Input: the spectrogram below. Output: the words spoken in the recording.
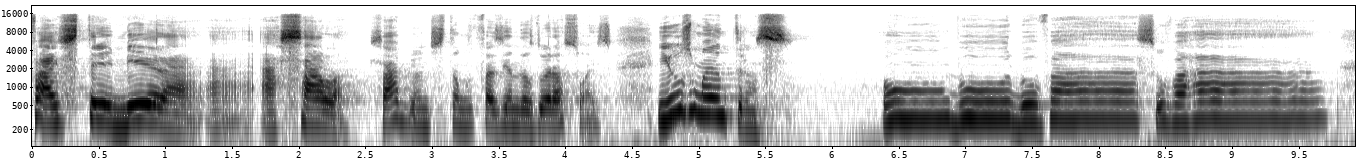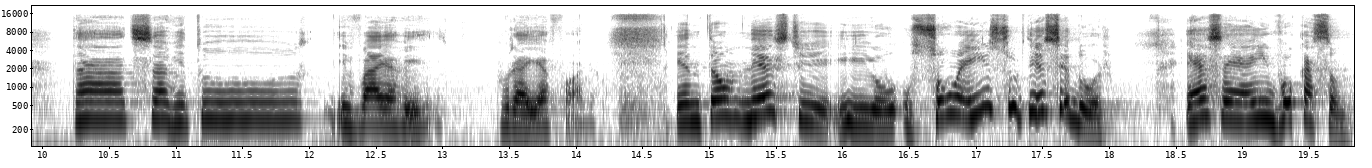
faz tremer a, a, a, sala, sabe? Onde estamos fazendo as orações. E os mantras. Om Burbuva Suvaha Tat Savitur e vai por aí afora. Então, neste, e o, o som é ensurdecedor. Essa é a invocação.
